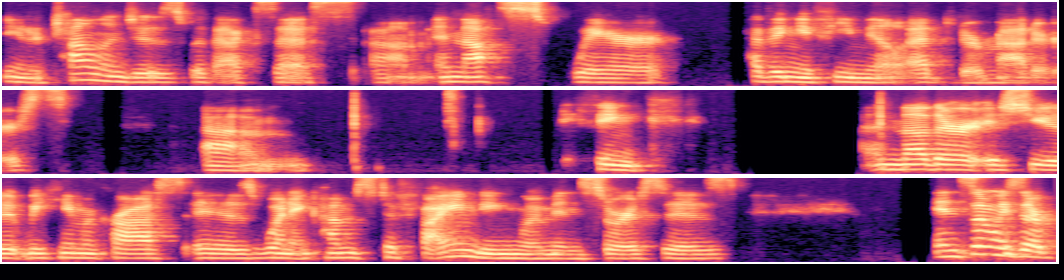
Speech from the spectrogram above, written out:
you know, challenges with access. Um, and that's where having a female editor matters. Um, I think another issue that we came across is when it comes to finding women's sources, in some ways there are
